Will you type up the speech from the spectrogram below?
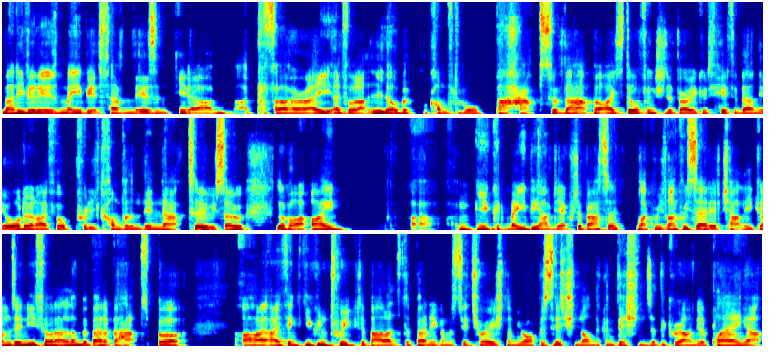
Mady Villiers maybe at seven isn't, you know, I, I, prefer her at eight. I feel like a little bit more comfortable perhaps with that, but I still think she's a very good hitter down the order and I feel pretty confident in that too. So look, I, I you could maybe have the extra batter, like we like we said. If Chathli comes in, you feel that a little bit better, perhaps. But I, I, think you can tweak the balance depending on the situation and your opposition, on the conditions of the ground you're playing at.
